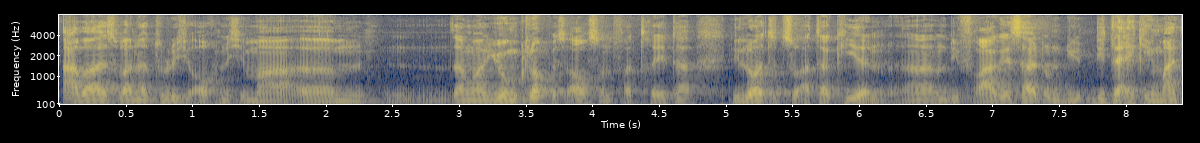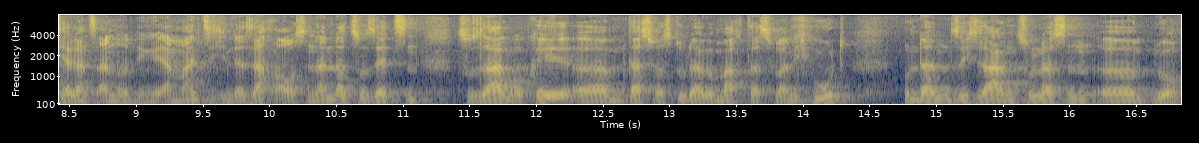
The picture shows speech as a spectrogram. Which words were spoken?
Aber es war natürlich auch nicht immer, ähm, sagen wir, Jürgen Klopp ist auch so ein Vertreter, die Leute zu attackieren. Ja? Und die Frage ist halt, und Dieter Hecking meint ja ganz andere Dinge. Er meint, sich in der Sache auseinanderzusetzen, zu sagen, okay, ähm, das, was du da gemacht hast, war nicht gut. Und dann sich sagen zu lassen, äh, ja,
